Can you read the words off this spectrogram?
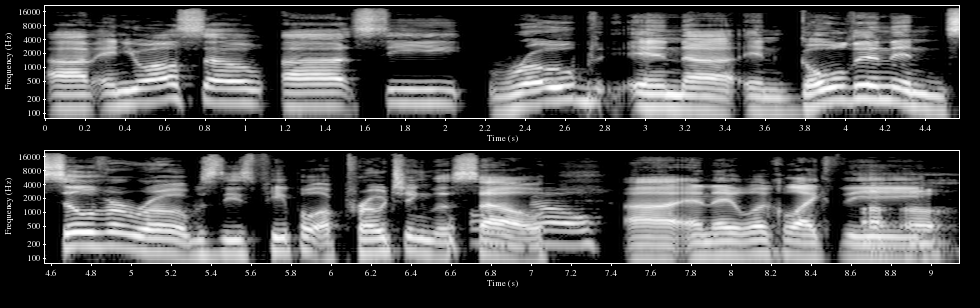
um, and you also uh, see robed in uh, in golden and silver robes. These people approaching the cell, Oh, no. uh, and they look like the Uh-oh.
